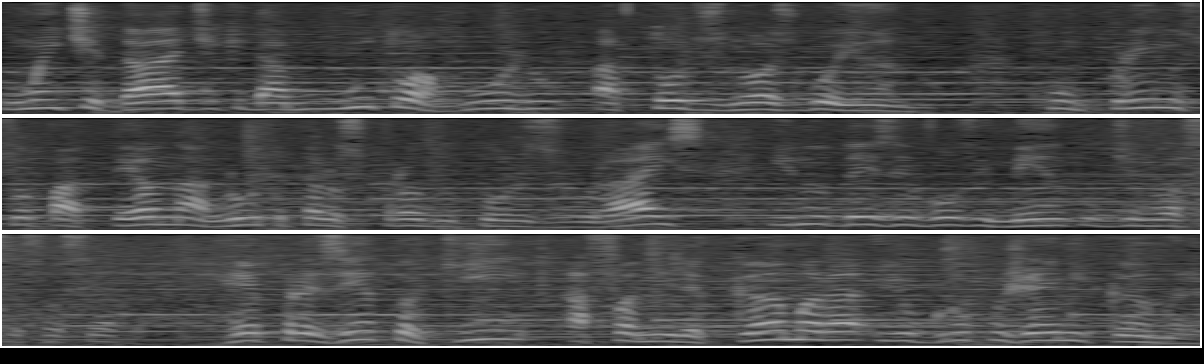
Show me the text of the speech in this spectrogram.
uma entidade que dá muito orgulho a todos nós goianos, cumprindo seu papel na luta pelos produtores rurais e no desenvolvimento de nossa sociedade. Represento aqui a família Câmara e o grupo GM Câmara.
